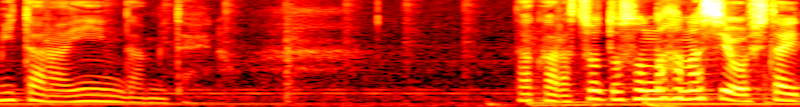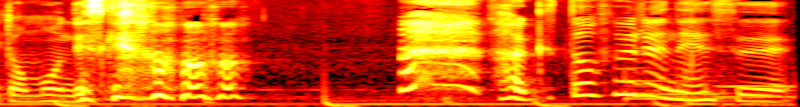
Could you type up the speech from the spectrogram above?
見たらいいんだみたいな。だからちょっとそんな話をしたいと思うんですけど。ファクトフルネス。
